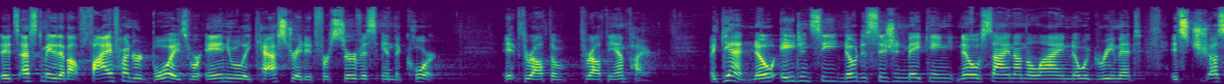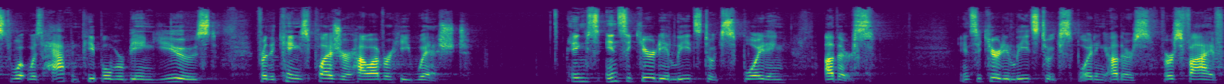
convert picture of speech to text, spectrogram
it's estimated about 500 boys were annually castrated for service in the court it, throughout, the, throughout the empire. Again, no agency, no decision making, no sign on the line, no agreement. It's just what was happening. People were being used for the king's pleasure however he wished. Insecurity leads to exploiting others. Insecurity leads to exploiting others. Verse 5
